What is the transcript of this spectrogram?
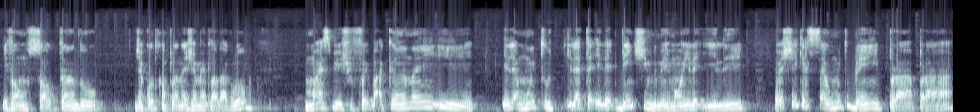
e vão soltando de acordo com o planejamento lá da Globo. Mas, bicho, foi bacana e, e ele é muito. Ele é, ele é bem tímido, meu irmão. e Ele, ele, eu achei que ele saiu muito bem para pra,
